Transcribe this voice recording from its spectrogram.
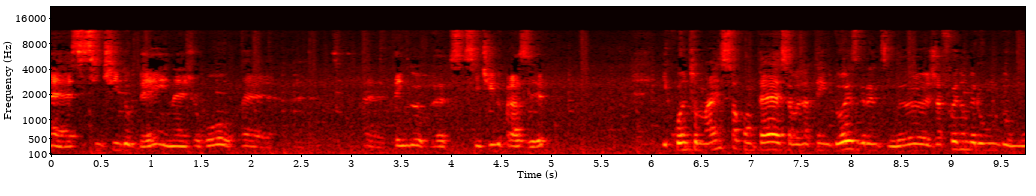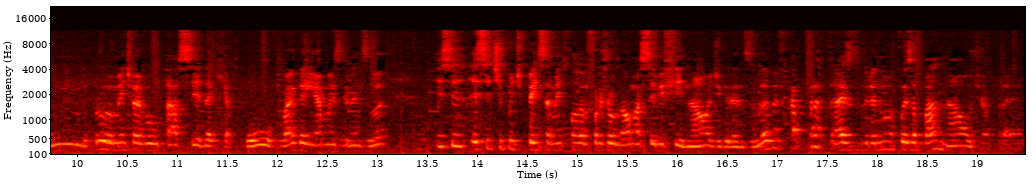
é, se sentindo bem, né? Jogou é, é, é tendo, é, se sentindo prazer. E quanto mais isso acontece, ela já tem dois grandes slams, já foi número um do mundo, provavelmente vai voltar a ser daqui a pouco, vai ganhar mais grandes slams esse, esse tipo de pensamento, quando ela for jogar uma semifinal de Grand Slam, vai ficar para trás, virando uma coisa banal já para ela.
